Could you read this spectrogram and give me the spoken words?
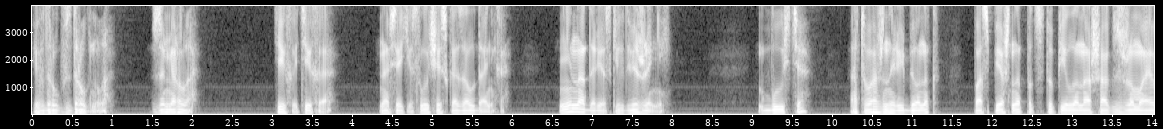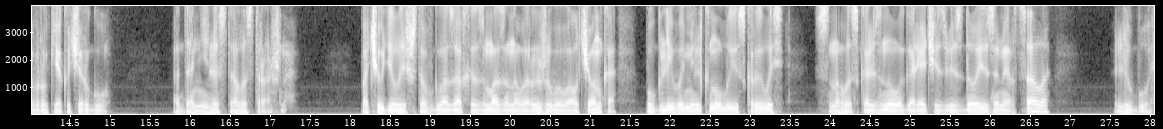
и вдруг вздрогнула. Замерла. «Тихо, тихо», — на всякий случай сказал Данька. «Не надо резких движений». Бустя, отважный ребенок, поспешно подступила на шаг, сжимая в руке кочергу. А Даниле стало страшно. Почудилось, что в глазах измазанного рыжего волчонка пугливо мелькнула и скрылась, снова скользнула горячей звездой и замерцала любовь.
